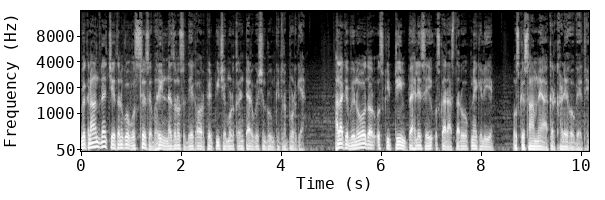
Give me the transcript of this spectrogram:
विक्रांत ने चेतन को गुस्से से भरी नज़रों से देखा और फिर पीछे मुड़कर इंटेरोगेशन रूम की तरफ़ मुड़ गया। हालाँकि विनोद और उसकी टीम पहले से ही उसका रास्ता रोकने के लिए उसके सामने आकर खड़े हो गए थे।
